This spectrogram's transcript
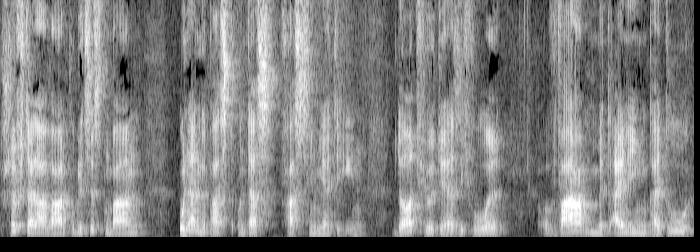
Schriftsteller waren, Publizisten waren, unangepasst und das faszinierte ihn. Dort fühlte er sich wohl, war mit einigen per Du,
